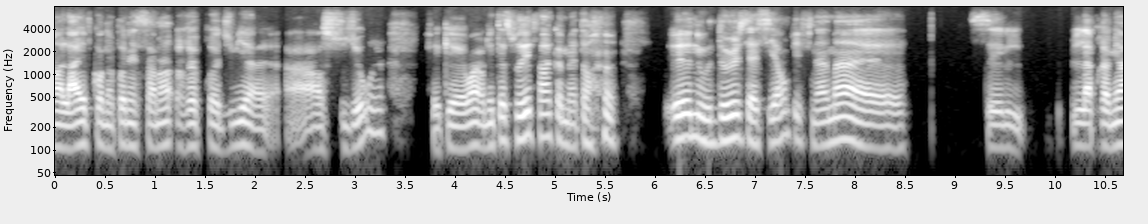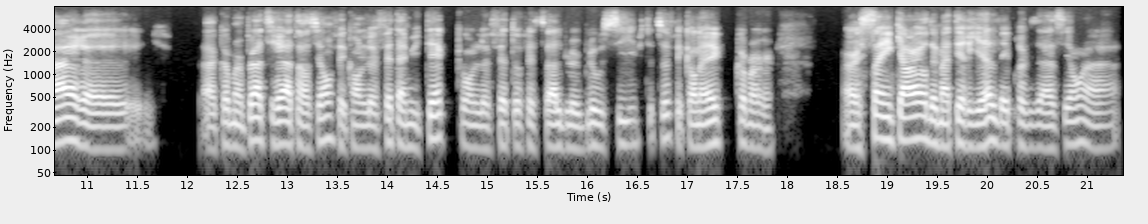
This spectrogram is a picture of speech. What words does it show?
en live qu'on n'a pas nécessairement reproduit euh, en studio. Fait que ouais, on était supposé faire comme mettons une ou deux sessions, puis finalement euh, c'est la première euh, a comme un peu attiré l'attention, fait qu'on l'a fait à Mutec, qu'on l'a fait au Festival Bleu Bleu aussi, puis tout ça, fait qu'on avait comme un, un cinq heures de matériel d'improvisation à,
